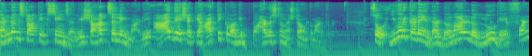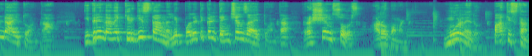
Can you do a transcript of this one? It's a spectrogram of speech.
ಲಂಡನ್ ಸ್ಟಾಕ್ ಎಕ್ಸ್ಚೇಂಜ್ನಲ್ಲಿ ಶಾರ್ಟ್ ಸೆಲ್ಲಿಂಗ್ ಮಾಡಿ ಆ ದೇಶಕ್ಕೆ ಆರ್ಥಿಕವಾಗಿ ಬಹಳಷ್ಟು ನಷ್ಟ ಉಂಟು ಮಾಡಿದ್ರು. ಸೊ ಇವರ ಕಡೆಯಿಂದ ಡೊನಾಲ್ಡ್ ಲೂಗೆ ಫಂಡ್ ಆಯಿತು ಅಂತ ಇದರಿಂದಾನೇ ಕಿರ್ಗಿಸ್ತಾನ್ನಲ್ಲಿ ಪೊಲಿಟಿಕಲ್ ಟೆನ್ಷನ್ಸ್ ಆಯಿತು ಅಂತ ರಷ್ಯನ್ ಸೋರ್ಸ್ ಆರೋಪ ಮಾಡಿದೆ. ಮೂರನೇದು, ಪಾಕಿಸ್ತಾನ.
